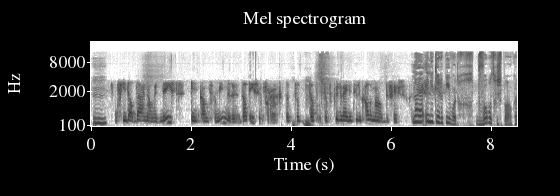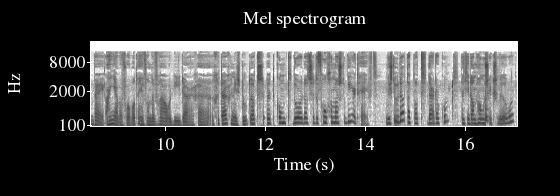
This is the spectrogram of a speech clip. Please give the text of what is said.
mm. of je dat daar nou het meest in kan verminderen, dat is een vraag. Dat, dat, mm. dat, dat kunnen wij natuurlijk allemaal bevestigen. Nou ja, in die therapie wordt bijvoorbeeld gesproken, bij Anja bijvoorbeeld, een van de vrouwen die daar uh, getuigenis doet, dat het komt doordat ze te vroeg gemasturbeerd heeft. Wist u dat, dat dat daardoor komt? Dat je dan homoseksueel wordt?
